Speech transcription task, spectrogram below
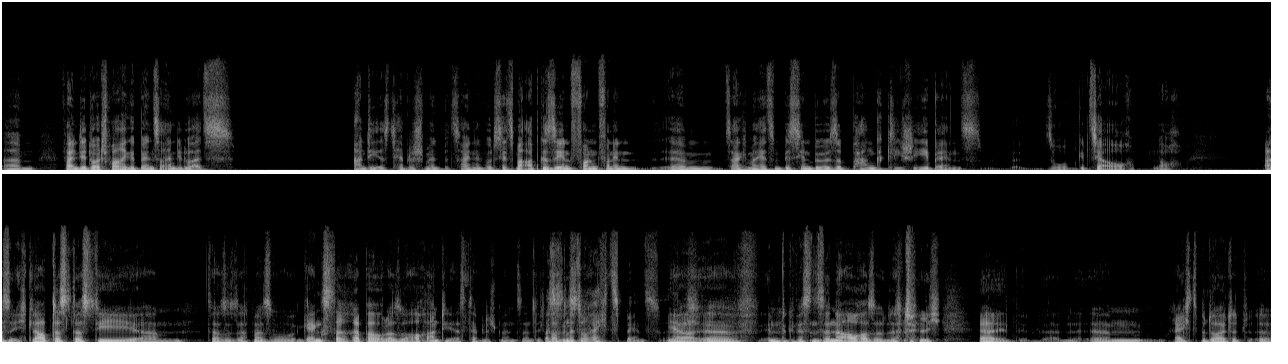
Ähm, fallen dir deutschsprachige Bands ein, die du als Anti-Establishment bezeichnen würdest? Jetzt mal abgesehen von, von den, ähm, sag ich mal jetzt ein bisschen böse Punk-Klischee-Bands. So gibt es ja auch noch. Also ich glaube, dass, dass die, ähm, also sag mal so, Gangster-Rapper oder so auch Anti-Establishment sind. Ich Was ist denn das mit so Rechtsbands? Ja, äh, im gewissen Sinne auch. Also natürlich, äh, ähm, rechts bedeutet äh,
